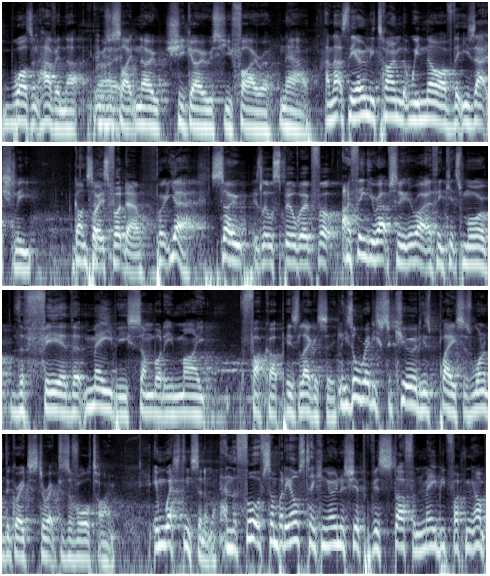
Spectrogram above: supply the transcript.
wasn't having that. He was just like, no, she goes, you fire her now. And that's the only time that we know of that he's actually gone. So, Put his foot down. but yeah, so His little Spielberg foot. I think you're absolutely right. I think it's more the fear that maybe somebody might fuck up his legacy. He's already secured his place as one of the greatest directors of all time. In Western cinema. And the thought of somebody else taking ownership of his stuff and maybe fucking up,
